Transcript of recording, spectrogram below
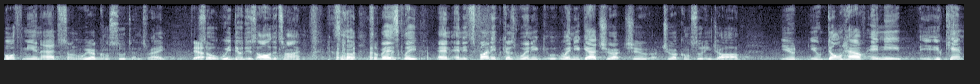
both me and Edson, we are consultants, right? Yeah. So we do this all the time. so, so basically, and, and it's funny because when you, when you get to, to, to a consulting job, you, you don't have any, you can't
